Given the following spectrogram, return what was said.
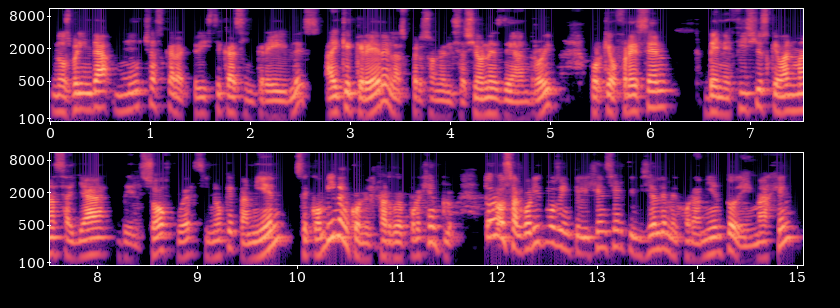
nos brinda muchas características increíbles. Hay que creer en las personalizaciones de Android porque ofrecen beneficios que van más allá del software, sino que también se combinan con el hardware. Por ejemplo, todos los algoritmos de inteligencia artificial de mejoramiento de imagen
